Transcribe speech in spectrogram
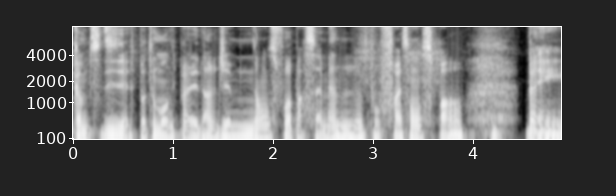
comme tu dis, c'est pas tout le monde qui peut aller dans le gym 11 fois par semaine là, pour faire son sport. Ben.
